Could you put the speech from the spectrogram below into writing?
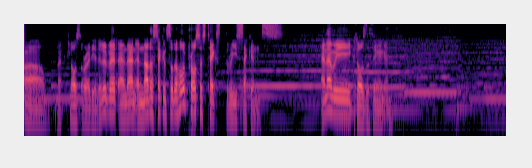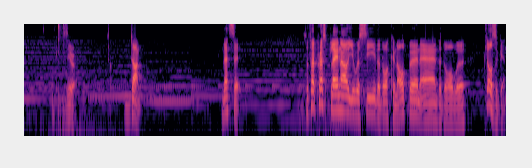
Oh, that closed already a little bit. And then another second. So the whole process takes three seconds. And then we close the thing again. Zero. Done. That's it. So if I press play now, you will see the door can open and the door will close again.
